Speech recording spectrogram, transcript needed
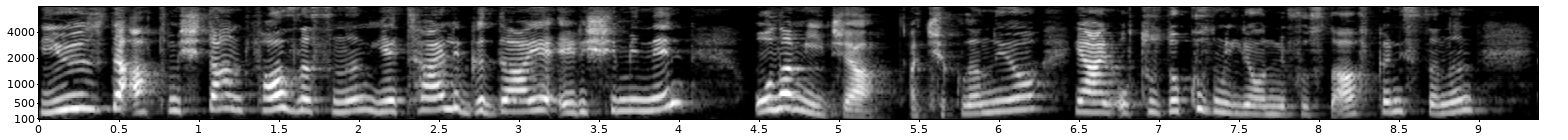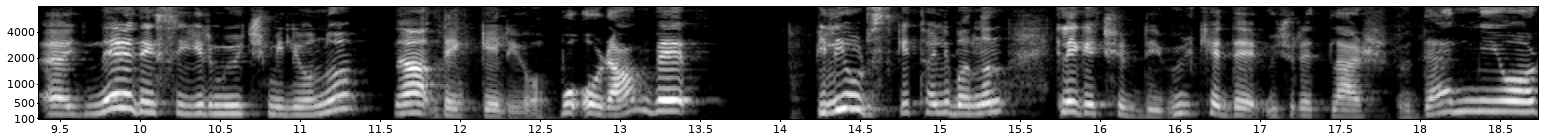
%60'dan fazlasının yeterli gıdaya erişiminin olamayacağı açıklanıyor. Yani 39 milyon nüfuslu Afganistan'ın e, neredeyse 23 milyonuna denk geliyor bu oran ve Biliyoruz ki Taliban'ın ele geçirdiği ülkede ücretler ödenmiyor,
